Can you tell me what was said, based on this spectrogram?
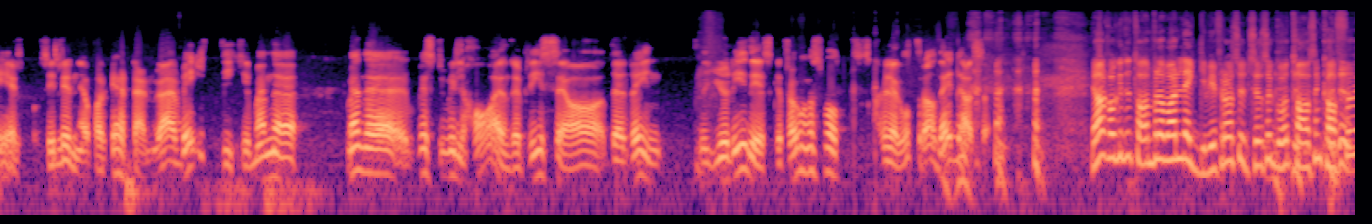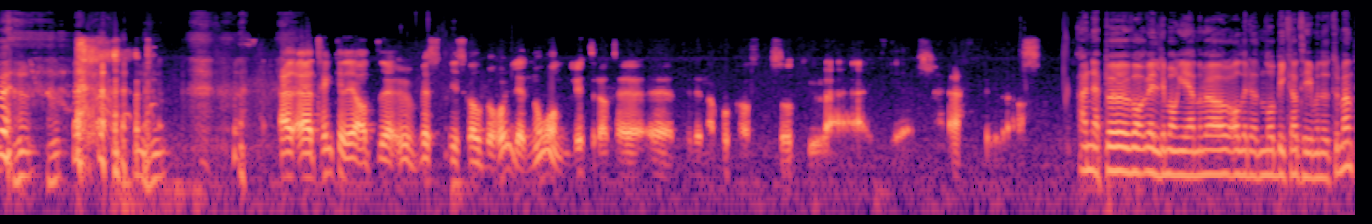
helt på sidelinja parkert der nå. Jeg vet ikke, men, eh, men hvis du vil ha en reprise av det rent juridiske framgangsmåten, så kan jeg godt dra den, altså. Ja, kan ikke du ta den, for da bare legger vi fra oss utstyret og så går og tar oss en kaffe. jeg, jeg, tenker det at uh, Hvis vi skal beholde noen lyttere til, uh, til denne podkasten, så tror jeg det er det. altså. er neppe veldig mange igjen. Vi har allerede nå bikka ti minutter. Men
